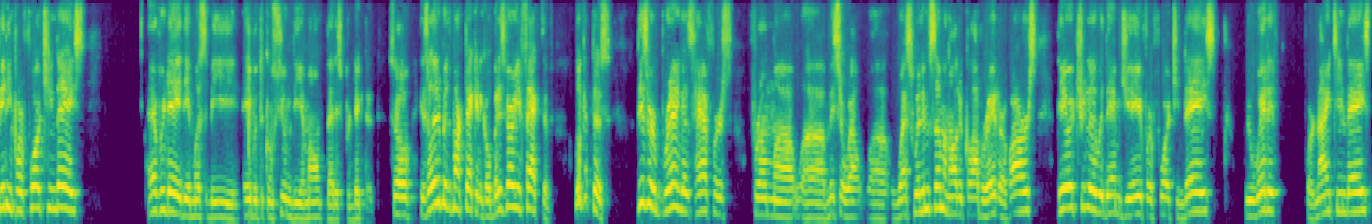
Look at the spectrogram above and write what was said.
feeding for 14 days, every day they must be able to consume the amount that is predicted. So it's a little bit more technical, but it's very effective. Look at this. These were Brangus heifers from uh, uh, Mr. Well, uh, Wes Williamson, another collaborator of ours. They were treated with MGA for 14 days. We waited for 19 days.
